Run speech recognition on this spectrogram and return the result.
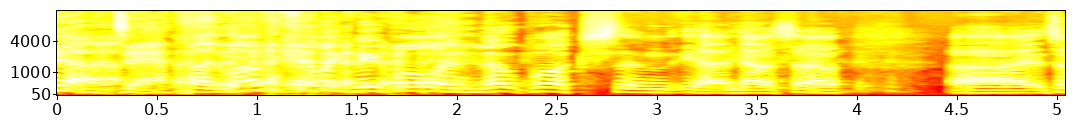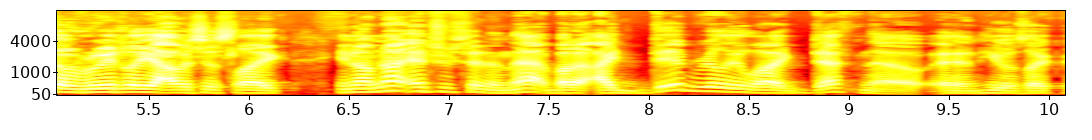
yeah, yeah. I love killing people and notebooks and yeah, no. So, uh, so weirdly, I was just like, you know, I'm not interested in that, but I did really like Death Note, and he was like,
